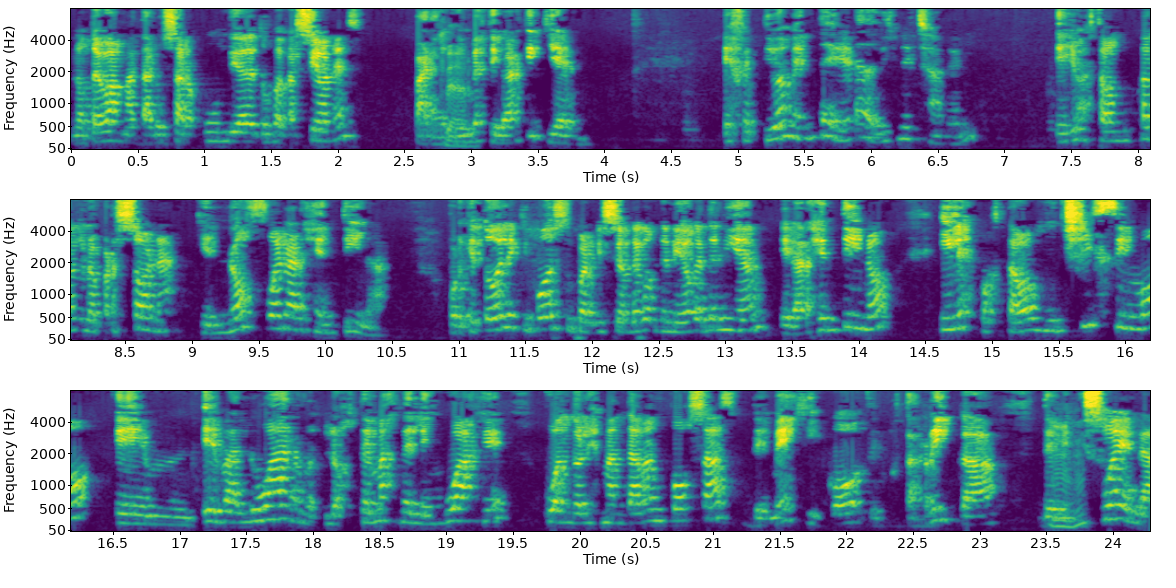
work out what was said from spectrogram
No te va a matar usar un día de tus vacaciones para Claro. investigar qué quieren. Efectivamente era de Disney Channel. Ellos estaban buscando una persona que no fuera argentina, porque todo el equipo de supervisión de contenido que tenían era argentino y les costaba muchísimo eh, evaluar los temas de lenguaje cuando les mandaban cosas de México, de Costa Rica, de. Venezuela,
